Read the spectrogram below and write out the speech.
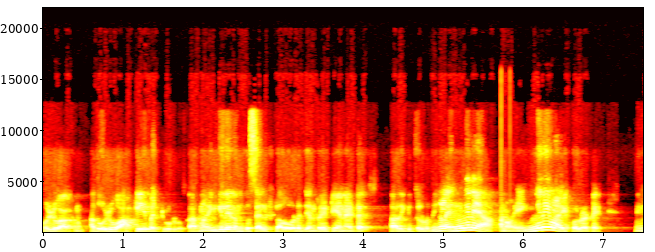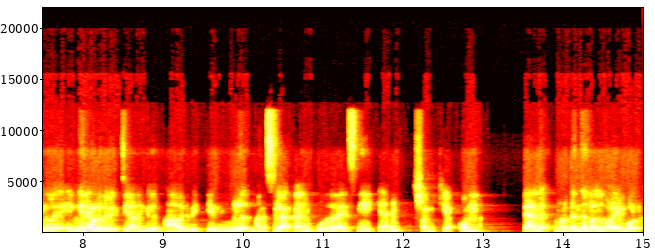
ഒഴിവാക്കണം. അത് ഒഴിവാക്കിയേ പറ്റുള്ളൂ. കാരണം എങ്കിലേ നമുക്ക് സെൽഫ് ലവ് അവിടെ ജനറേറ്റ് ചെയ്യാനായിട്ട് സാധിക്കത്തുള്ളൂ. നിങ്ങൾ എങ്ങനെയാണോ എങ്ങനെയും ആയിക്കൊള്ളട്ടെ. നിങ്ങൾ എങ്ങനെയുള്ളൊരു വ്യക്തിയാണെങ്കിലും ആ ഒരു വ്യക്തിയെ നിങ്ങൾ മനസ്സിലാക്കാനും കൂടുതലായി സ്നേഹിക്കാനും ശ്രമിക്കുക. ഒന്ന്. രണ്ട് നമ്മുടെ ബന്ധങ്ങൾ എന്ന് പറയുമ്പോൾ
